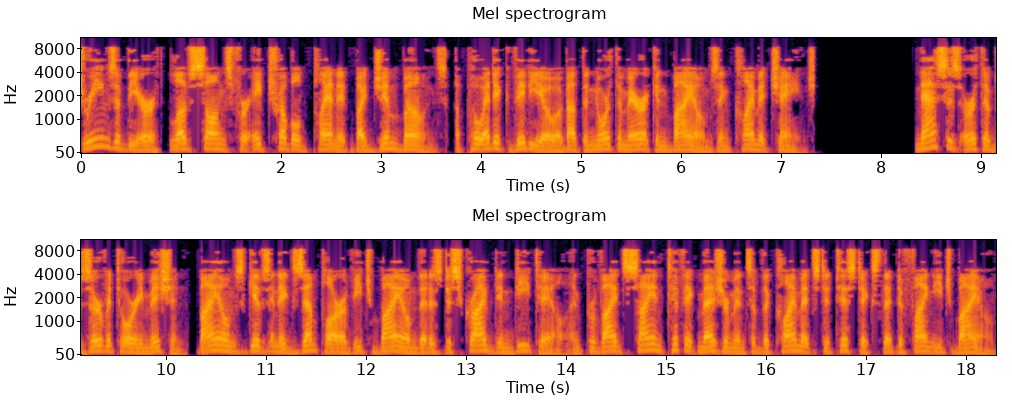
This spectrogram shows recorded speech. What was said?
Dreams of the Earth – Love Songs for a Troubled Planet by Jim Bones, a poetic video about the North American biomes and climate change. NASA's Earth Observatory mission, Biomes gives an exemplar of each biome that is described in detail and provides scientific measurements of the climate statistics that define each biome.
